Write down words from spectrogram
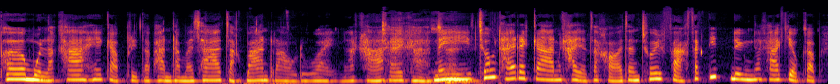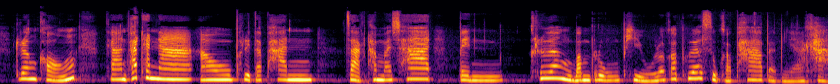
เพิ่มมูลค่าให้กับผลิตภัณฑ์ธรรมชาติจากบ้านเราด้วยนะคะใช่ค่ะในช่ช่วงท้ายรายการค่ะอยากจะขออาจารย์ช่วยฝากสักนิดนึงนะคะ เกี่ยวกับเรื่องของการพัฒนาเอาผลิตภัณฑ์จากธรรมชาติเป็น เครื่องบำรุงผิวแล้วก็เพื่อสุขภาพแบบเนี้ยค่ะ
